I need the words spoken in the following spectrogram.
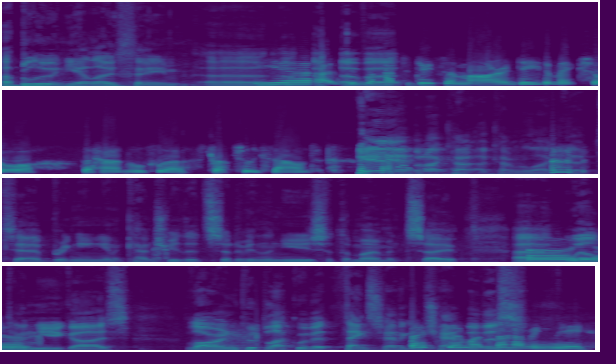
a blue and yellow theme. Uh, Yeah, I, of, I had to do some R and D to make sure the handles were structurally sound. yeah, but I kind I kind of like that uh, bringing in a country that's sort of in the news at the moment. So, uh, Oh, well yeah. done, you guys. Lauren, good luck with it. Thanks for having Thanks a chat so much for having me.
